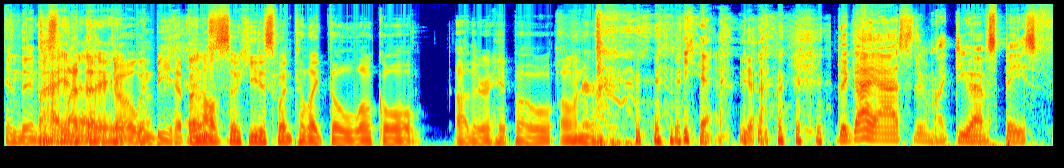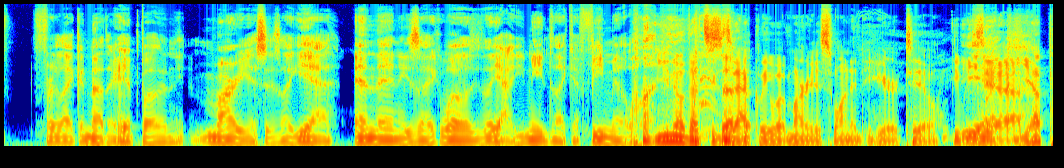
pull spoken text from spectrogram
and then just let them go hippo. and be hippos. And also, he just went to like the local other hippo owner. yeah. yeah, the guy asked him like, "Do you have space f- for like another hippo?" And Marius is like, "Yeah." And then he's like, "Well, yeah, you need like a female one." You know that's So- exactly what Marius wanted to hear too. He was Yeah. like, "Yep,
